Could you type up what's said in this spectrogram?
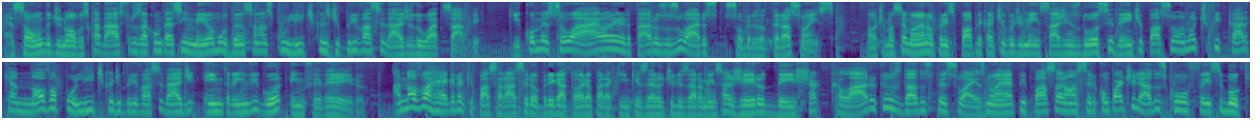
Essa onda de novos cadastros acontece em meio à mudança nas políticas de privacidade do WhatsApp, que começou a alertar os usuários sobre as alterações. Na última semana, o principal aplicativo de mensagens do Ocidente passou a notificar que a nova política de privacidade entra em vigor em fevereiro. A nova regra, que passará a ser obrigatória para quem quiser utilizar o mensageiro, deixa claro que os dados pessoais no app passarão a ser compartilhados com o Facebook,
